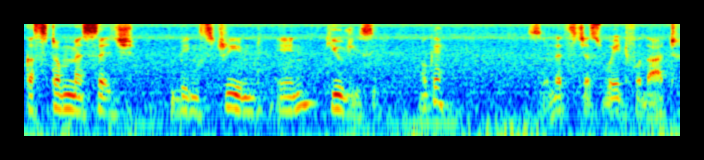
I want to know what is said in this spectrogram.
custom message being streamed in QGC okay? So let's just wait for that.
